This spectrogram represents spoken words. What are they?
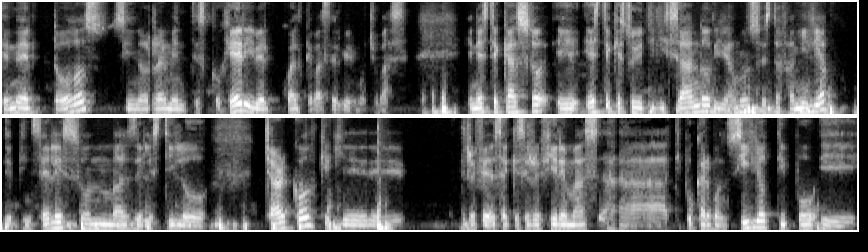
tener todos, sino realmente escoger y ver cuál te va a servir mucho más. En este caso, eh, este que estoy utilizando, digamos, esta familia de pinceles son más del estilo charcoal, que quiere, o sea, que se refiere más a tipo carboncillo, tipo eh,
